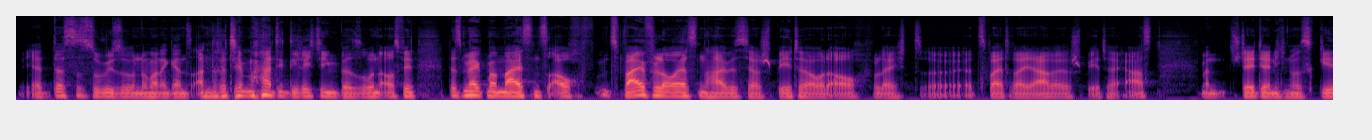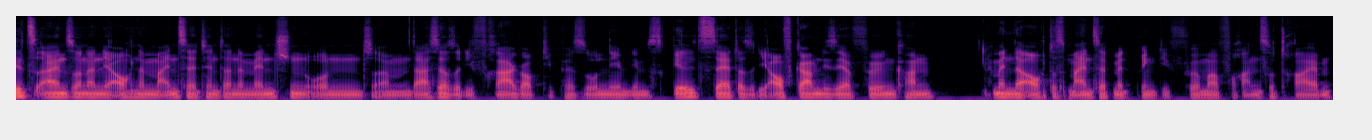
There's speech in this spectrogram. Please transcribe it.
Ja, das ist sowieso nochmal eine ganz andere Thematik, die richtigen Personen auswählen. Das merkt man meistens auch im Zweifel auch erst ein halbes Jahr später oder auch vielleicht äh, zwei, drei Jahre später erst. Man stellt ja nicht nur Skills ein, sondern ja auch eine Mindset hinter einem Menschen. Und ähm, da ist ja so die Frage, ob die Person neben dem Skillset, also die Aufgaben, die sie erfüllen kann, am Ende auch das Mindset mitbringt, die Firma voranzutreiben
